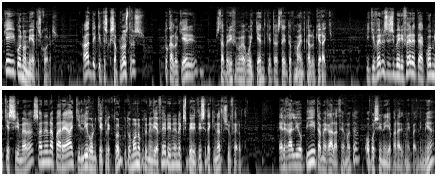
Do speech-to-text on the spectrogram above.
και η οικονομία της χώρας. Άντε και τις ξαπλώστρες το καλοκαίρι στα περίφημα weekend και τα state of mind καλοκαιράκι. Η κυβέρνηση συμπεριφέρεται ακόμη και σήμερα σαν ένα παρεάκι λίγων και εκλεκτών που το μόνο που τον ενδιαφέρει είναι να εξυπηρετήσει τα κοινά του συμφέροντα. Εργαλειοποιεί τα μεγάλα θέματα, όπως είναι για παράδειγμα η πανδημία,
